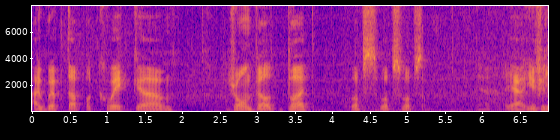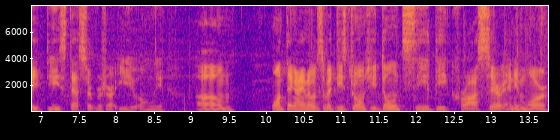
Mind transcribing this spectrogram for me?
I whipped up a quick um, drone build, but... Whoops, whoops, whoops. Yeah. Usually these test servers are EU only. Um, one thing I noticed with these drones, you don't see the crosshair anymore.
